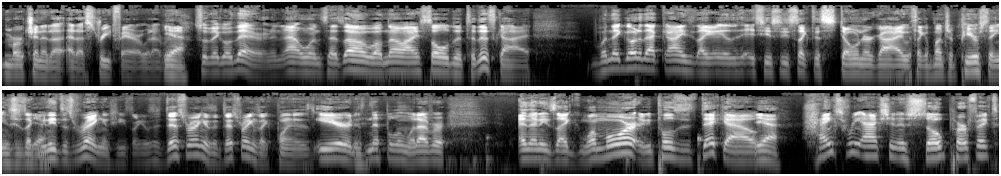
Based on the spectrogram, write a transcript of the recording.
merchant at a at a street fair or whatever. Yeah. So they go there, and that one says, "Oh well, no, I sold it to this guy." When they go to that guy, he's like it's he's, he's like this stoner guy with like a bunch of piercings. He's like, Yeah. "We need this ring," and she's like, "Is it this ring? Is it this ring?" He's like pointing at his ear and his mm-hmm. nipple and whatever. And then he's like, "One more," and he pulls his dick out. Yeah. Hank's reaction is so perfect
